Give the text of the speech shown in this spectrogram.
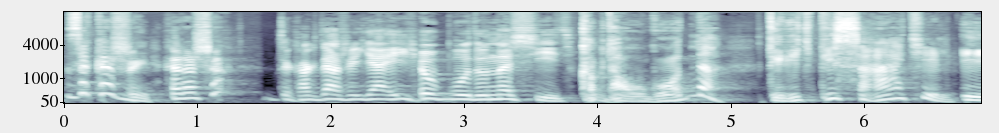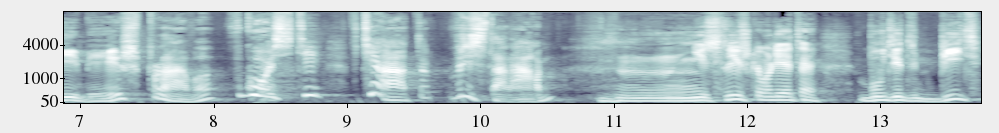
Закажи, хорошо? Да когда же я ее буду носить? Когда угодно. Ты ведь писатель и имеешь право в гости, в театр, в ресторан. Не слишком ли это будет бить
